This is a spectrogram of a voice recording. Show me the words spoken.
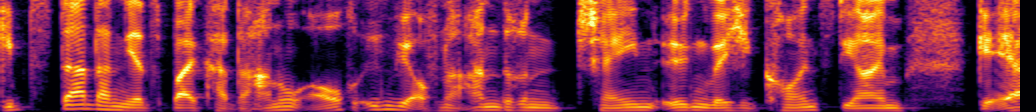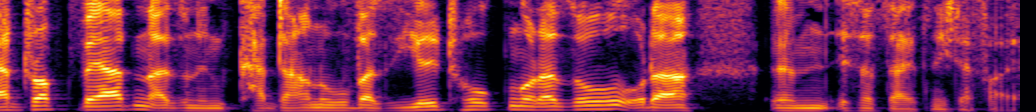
Gibt's da dann jetzt bei Cardano auch irgendwie auf einer anderen Chain irgendwelche Coins, die einem geairdroppt werden, also einen Cardano Vasil Token oder so, oder ähm, ist das da jetzt nicht der Fall?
